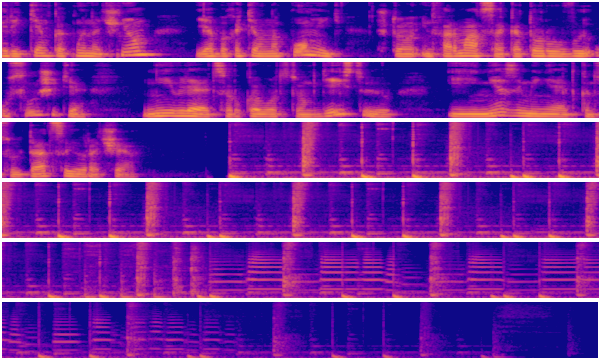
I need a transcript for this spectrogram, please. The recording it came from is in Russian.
Перед тем, как мы начнем, я бы хотел напомнить, что информация, которую вы услышите, не является руководством к действию и не заменяет консультации врача.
